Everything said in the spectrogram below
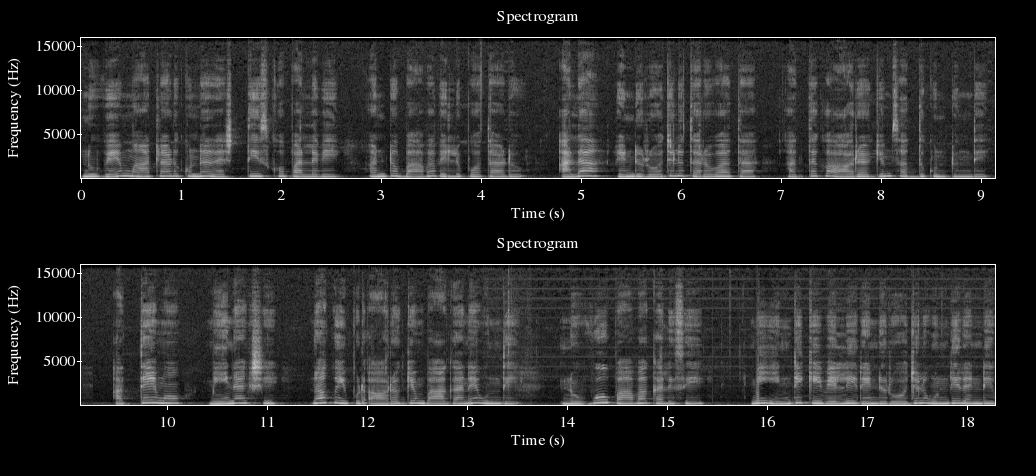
నువ్వేం మాట్లాడకుండా రెస్ట్ తీసుకో పల్లవి అంటూ బావ వెళ్ళిపోతాడు. అలా రెండు రోజుల తరువాత అత్తకు ఆరోగ్యం సర్దుకుంటుంది. అత్తేమో మీనాక్షి నాకు ఇప్పుడు ఆరోగ్యం బాగానే ఉంది. నువ్వు బావ కలిసి మీ ఇంటికి వెళ్ళి రెండు రోజులు ఉండి రండి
